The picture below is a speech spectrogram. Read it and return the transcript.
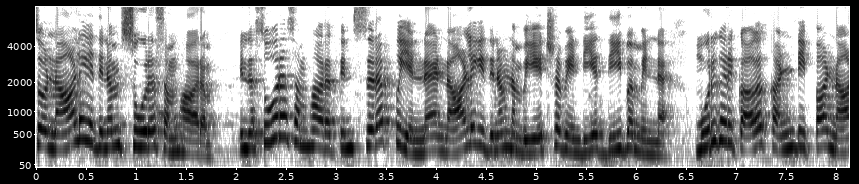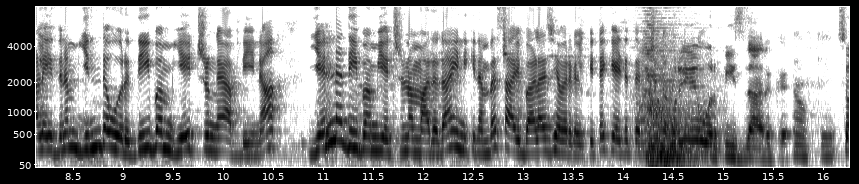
ஸோ நாளைய தினம் சூரசம்ஹாரம். இந்த சூரசம்ஹாரத்தின் சிறப்பு என்ன? நாளைய தினம் நம்ம ஏற்ற வேண்டிய தீபம் என்ன? முருகருக்காக கண்டிப்பா நாளைய தினம் இந்த ஒரு தீபம் ஏற்றுங்க அப்படின்னா என்ன தீபம் ஏற்றணும்? அதை தான் இன்னைக்கு நம்ம சாய் பாலாஜி அவர்கள் கிட்ட கேட்டு தெரிஞ்சுக்கணும். ஒரே ஒரு பீஸ் தான் இருக்கு. சோ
